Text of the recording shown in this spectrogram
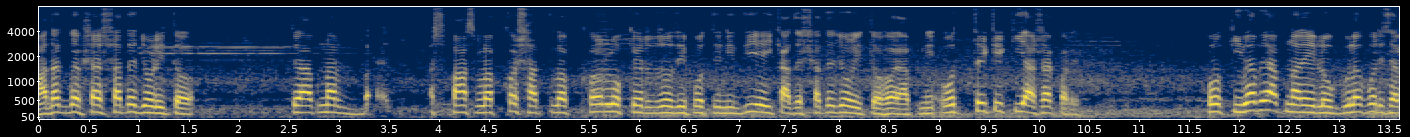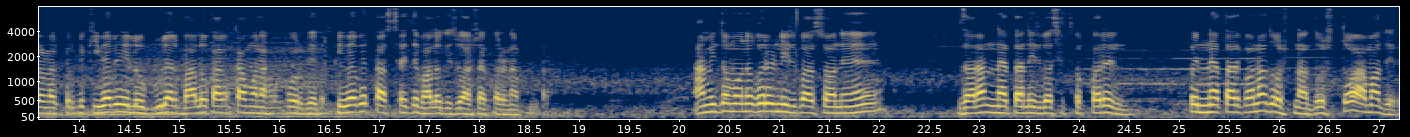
মাদক ব্যবসার সাথে জড়িত। তো আপনার পাঁচ লক্ষ, সাত লক্ষ লোকের যদি প্রতিনিধি এই কাজের সাথে জড়িত হয়, আপনি ওর থেকে কি আশা করেন? ও কীভাবে আপনার এই লোকগুলো পরিচালনা করবে? কীভাবে এই লোকগুলার ভালো কামনা করবে? কীভাবে তার চাইতে ভালো কিছু আশা করেন আপনারা? আমি তো মনে করি নির্বাচনে যারা নেতা নির্বাচিত করেন, ওই নেতার কোনো দোষ না। দোষ তো আমাদের,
